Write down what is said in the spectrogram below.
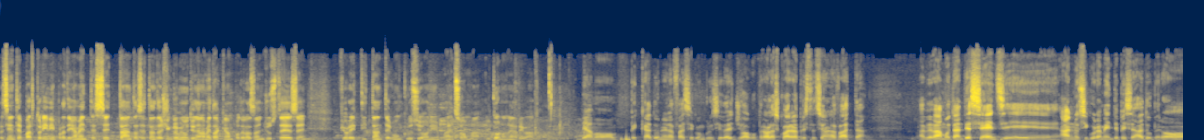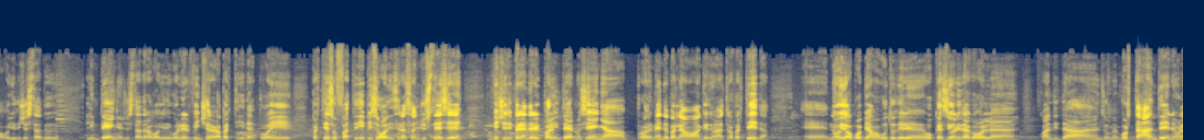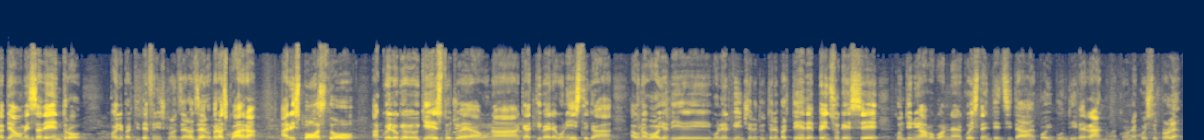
Presidente Bartolini, praticamente 70-75 minuti nella metà campo della San Giustese, Fioretti tante conclusioni, ma insomma il gol non è arrivato. Abbiamo peccato nella fase conclusiva del gioco, però la squadra la prestazione l'ha fatta, avevamo tante assenze, hanno sicuramente pesato, però voglio dire c'è stato l'impegno, c'è stata la voglia di voler vincere la partita e poi le partite sono fatte di episodi, se la San Giustese invece di prendere il palo interno segna, probabilmente parliamo anche di un'altra partita. Eh, noi dopo abbiamo avuto delle occasioni da gol, eh, quantità insomma, importante, non l'abbiamo messa dentro, poi le partite finiscono 0-0, però la squadra ha risposto a quello che avevo chiesto, cioè a una cattiveria agonistica, a una voglia di voler vincere tutte le partite penso che se continuiamo con questa intensità poi i punti verranno, ecco, non è questo il problema.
